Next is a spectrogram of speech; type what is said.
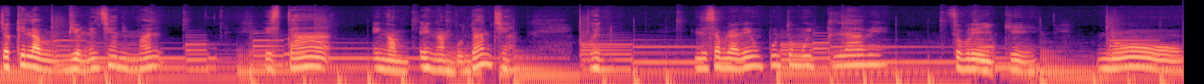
ya que la violencia animal está en, en abundancia. Bueno, les hablaré un punto muy clave sobre el que no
